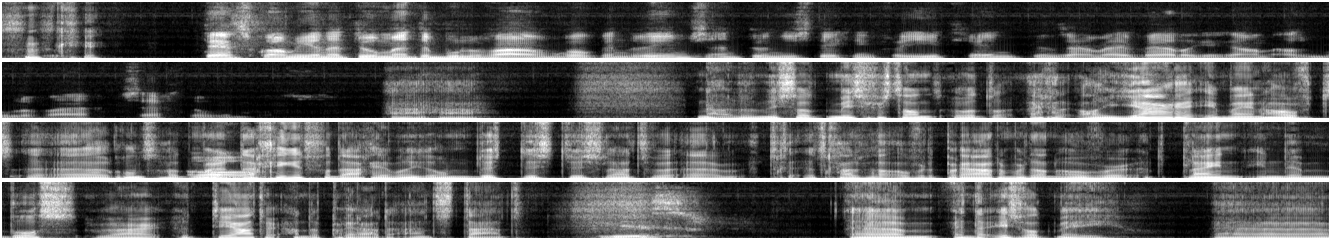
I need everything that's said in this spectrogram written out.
okay. Terts kwam hier naartoe met de Boulevard of Broken Dreams. En toen die stichting failliet ging, toen zijn wij verder gegaan als Boulevard Sector Aha. Nou, dan is dat misverstand wat eigenlijk al jaren in mijn hoofd uh, rond zat. Maar oh. daar ging het vandaag helemaal niet om. Dus, dus, dus laten we. Uh, het, het, gaat wel over de parade, maar dan over het plein in Den Bosch, waar het theater aan de parade aan staat. Yes. Um, en daar is wat mee. Uh,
